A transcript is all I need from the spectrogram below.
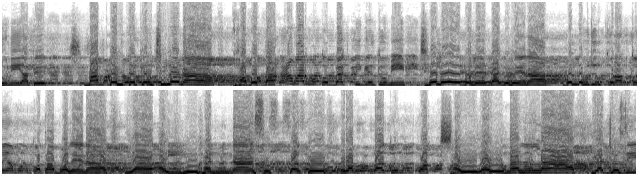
দুনিয়াতে বাপ বলতে কেউ ছিল না। খবরদার আমার মতো ব্যক্তিকে তুমি ছেলে বলে ডাকবে না। বললে, হুজুর, কোরআন তো এমন কথা বলে না। ইয়া আইয়ুহান নাসুত্তাকু রাব্বাকুম ওয়াকশাউ ইয়াউমাল্লা ইয়াজজি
